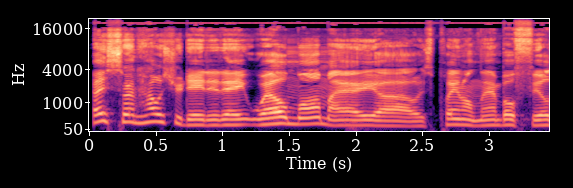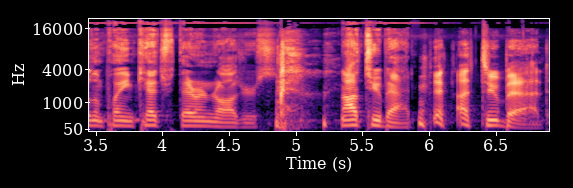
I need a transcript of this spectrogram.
Hey son, how was your day today? Well, mom, I uh, was playing on Lambeau Field and playing catch with Aaron Rodgers. Not too bad. Not too bad.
